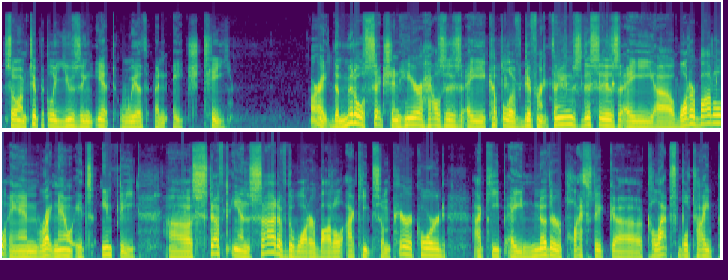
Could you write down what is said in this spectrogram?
so I'm typically using it with an HT. All right, the middle section here houses a couple of different things. This is a uh, water bottle, and right now it's empty. Uh, stuffed inside of the water bottle, I keep some paracord. I keep another plastic uh, collapsible type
